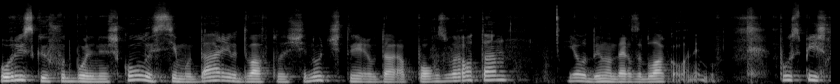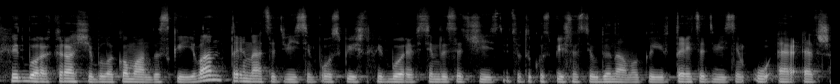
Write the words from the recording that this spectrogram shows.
У Ризької футбольної школи 7 ударів, 2 в площину, 4 удара повз ворота і один удар заблокований був. По успішних відборах краще була команда з Києва. 13-8 по успішних відборах, 76% успішності у Динамо Київ, 38 у РФШ,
